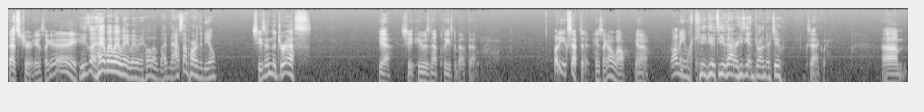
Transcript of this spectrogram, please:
That's true. He was like, "Hey, he's like, "Hey, wait, wait, wait, wait, wait, hold up. I- That's not part of the deal." she's in the dress." Yeah, she. He was not pleased about that, but he accepted it. He was like, "Oh well, you know." I mean, what can he do? to either that or he's getting thrown in there too. Exactly. Um,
